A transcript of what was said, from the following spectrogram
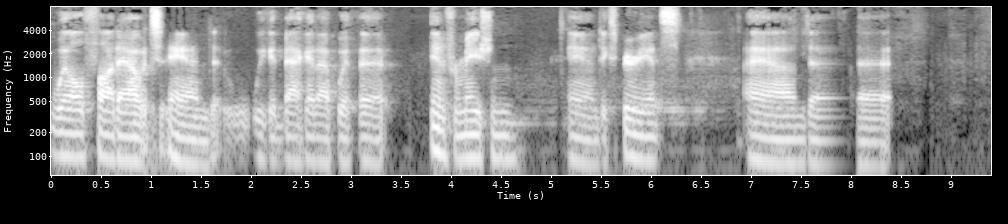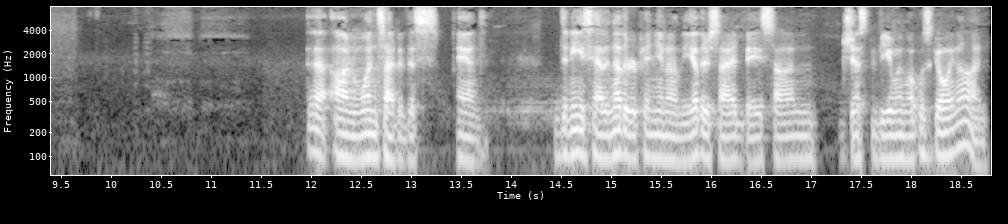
well thought out, and we could back it up with uh, information and experience, and uh, uh, uh, on one side of this, and Denise had another opinion on the other side based on just viewing what was going on.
